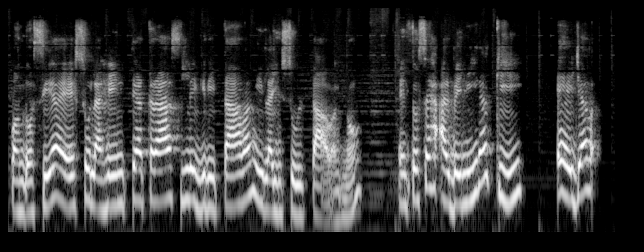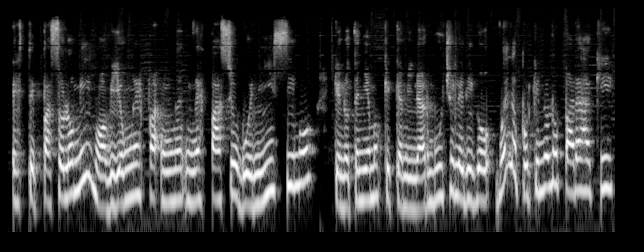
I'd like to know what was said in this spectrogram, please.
cuando hacía eso la gente atrás le gritaban y la insultaban, ¿no? Entonces al venir aquí, ella este, pasó lo mismo, había un, un, espacio buenísimo que no teníamos que caminar mucho y le digo, bueno, ¿por qué no lo paras aquí?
